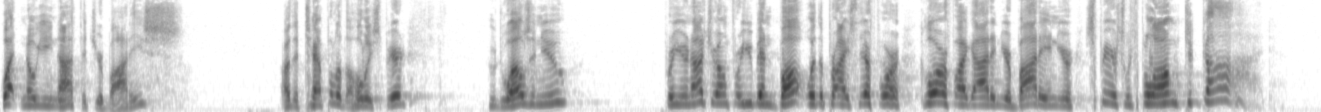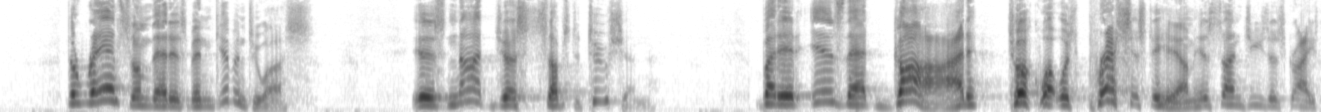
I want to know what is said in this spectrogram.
What know ye not that your bodies are the temple of the Holy Spirit who dwells in you? For you're not your own, for you've been bought with a price. Therefore, glorify God in your body and your spirits, which belong to God. The ransom that has been given to us is not just substitution, but it is that God took what was precious to him, his son Jesus Christ,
